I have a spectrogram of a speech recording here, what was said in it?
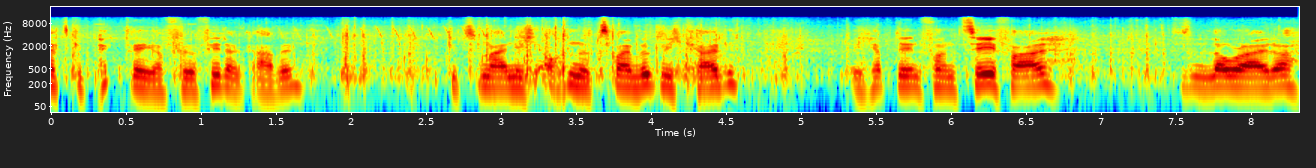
Als Gepäckträger für Federgabeln gibt es meine ich auch nur zwei Möglichkeiten. Ich habe den von Cefal, diesen Lowrider,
